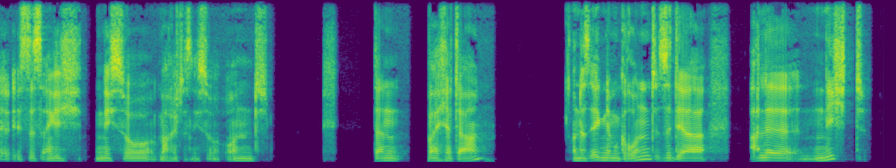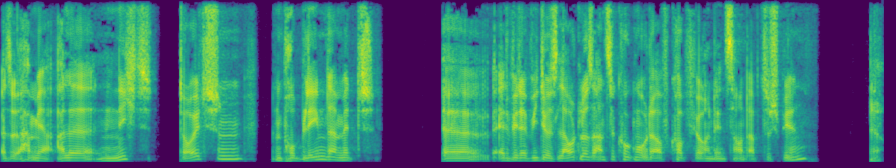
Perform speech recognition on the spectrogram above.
ist es eigentlich nicht so, mache ich das nicht so. Und dann war ich ja da. Und aus irgendeinem Grund sind ja alle nicht, also haben ja alle Nicht-Deutschen ein Problem damit, äh, entweder Videos lautlos anzugucken oder auf Kopfhörern den Sound abzuspielen. Ja.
